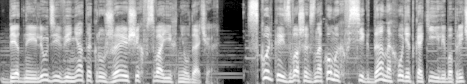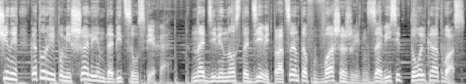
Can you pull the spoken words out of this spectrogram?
Бедные люди винят окружающих в своих неудачах. Сколько из ваших знакомых всегда находят какие-либо причины, которые помешали им добиться успеха? На 99% ваша жизнь зависит только от вас.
